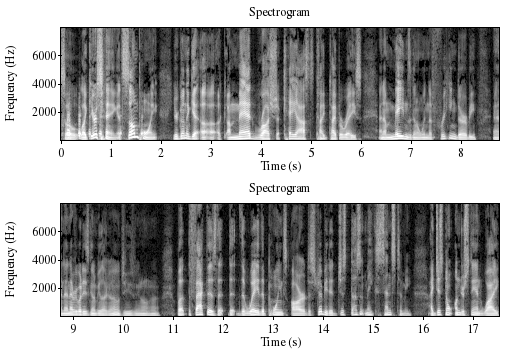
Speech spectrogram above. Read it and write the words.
So, like you're saying, at some point you're going to get a, a, a, mad rush, a chaos type type of race, and a maiden's going to win the freaking Derby, and then everybody's going to be like, "Oh, geez, you know." But the fact is that the, the way the points are distributed just doesn't make sense to me. I just don't understand why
